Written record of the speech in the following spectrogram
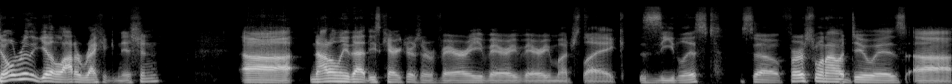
don't really get a lot of recognition. Uh, not only that, these characters are very, very, very much like Z list. So first one I would do is uh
